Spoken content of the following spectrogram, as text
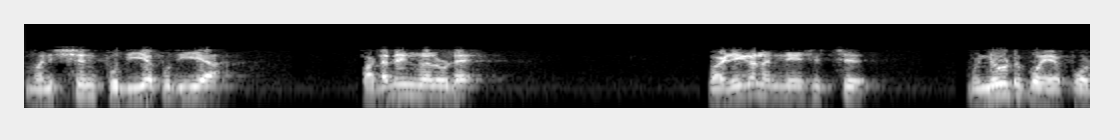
മനുഷ്യൻ പുതിയ പുതിയ പഠനങ്ങളുടെ വഴികൾ അന്വേഷിച്ച് മുന്നോട്ട് പോയപ്പോൾ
